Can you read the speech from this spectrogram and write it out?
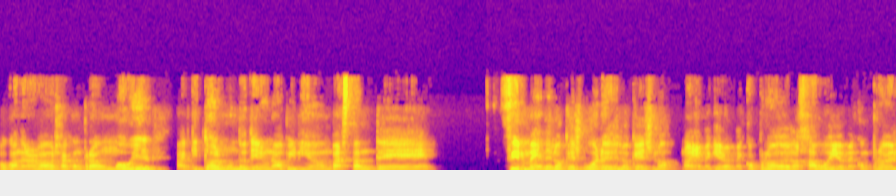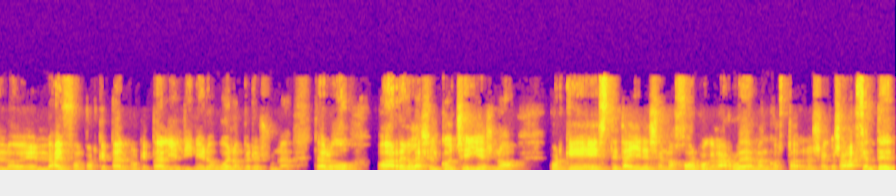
o cuando nos vamos a comprar un móvil, aquí todo el mundo tiene una opinión bastante firme de lo que es bueno y de lo que es no. No, yo me quiero, me compro el Huawei o me compro el, iPhone porque tal, porque tal, y el dinero bueno, pero es una tal, o, arreglas el coche y es no, porque este taller es el mejor, porque las ruedas me han costado, no sé, o sea, la gente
